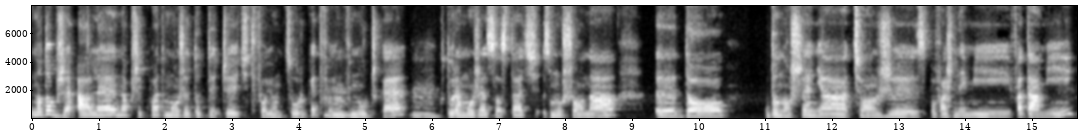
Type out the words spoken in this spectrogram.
No dobrze, ale na przykład może dotyczyć Twoją córkę, Twoją Mhm. wnuczkę, Mm. która może zostać zmuszona y, do donoszenia ciąży z poważnymi wadami.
